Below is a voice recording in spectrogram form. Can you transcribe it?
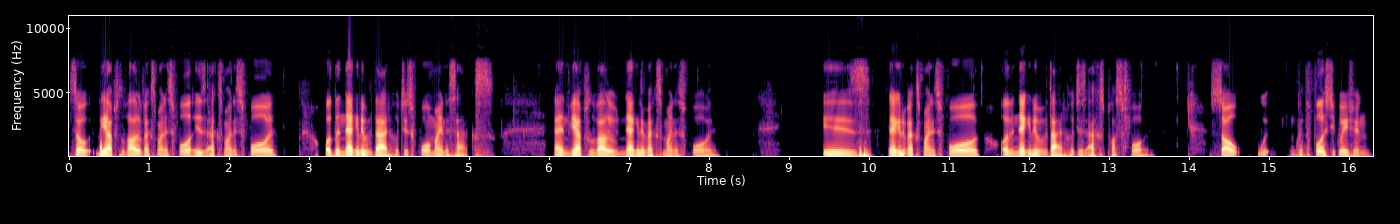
So the absolute value of x minus 4 is x minus 4, or the negative of that, which is 4 minus x. And the absolute value of negative x minus 4 is negative x minus 4, or the negative of that, which is x plus 4. So with, with the first equation,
